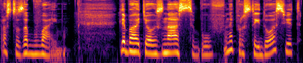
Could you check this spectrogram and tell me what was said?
просто забуваємо. Для багатьох з нас це був непростий досвід.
